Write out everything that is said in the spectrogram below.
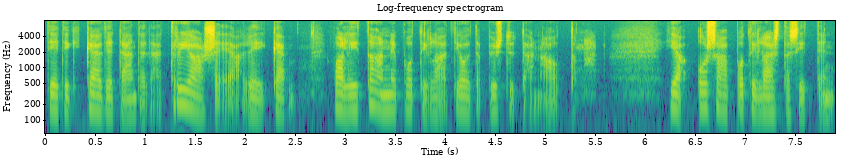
tietenkin käytetään tätä triagea, eli valitaan ne potilaat, joita pystytään auttamaan. Ja osa potilaista sitten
